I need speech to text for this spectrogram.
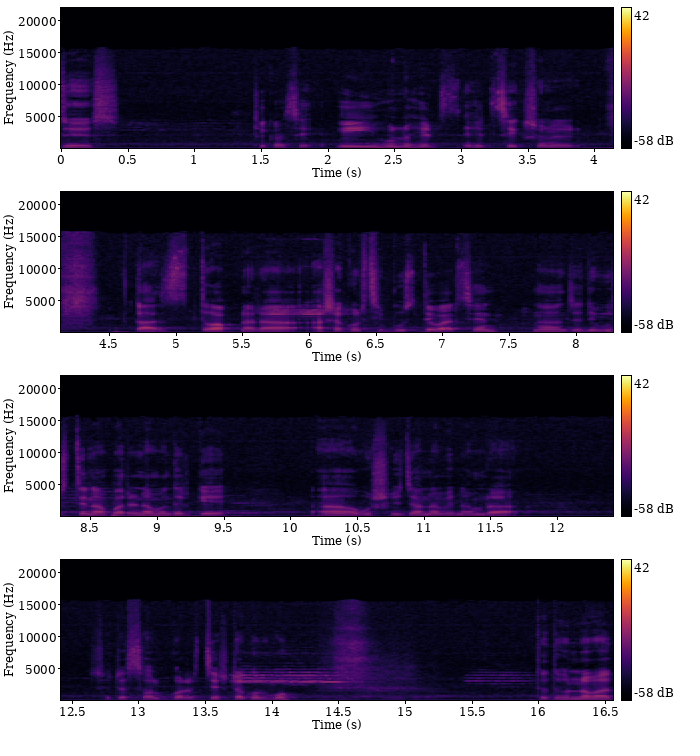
জেএস ঠিক আছে? এই হলো হেড হেড সেকশনের কাজ। তো আপনারা আশা করছি বুঝতে পারছেন। যদি বুঝতে না পারেন আমাদেরকে অবশ্যই জানাবেন। আমরা সেটা সলভ করার চেষ্টা করব। তো ধন্যবাদ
